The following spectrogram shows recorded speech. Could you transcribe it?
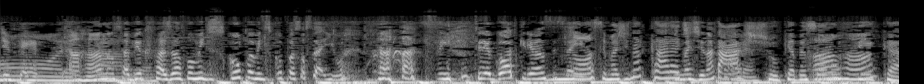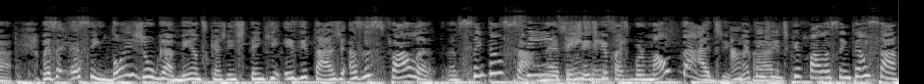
senhora, Aham, não sabia o que cara. fazer. Ela falou: Me desculpa, me desculpa, só saiu. Sim, entregou a criança e saiu. Nossa, imagina a cara Imagina a de cara. tacho que a pessoa não fica. Mas, é, assim, dois julgamentos que a gente tem que evitar. Às vezes fala ah, sem pensar, Sim, né? Tem sim, gente sim, que faz por maldade, Ah, mas tem claro. gente que fala sem pensar.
